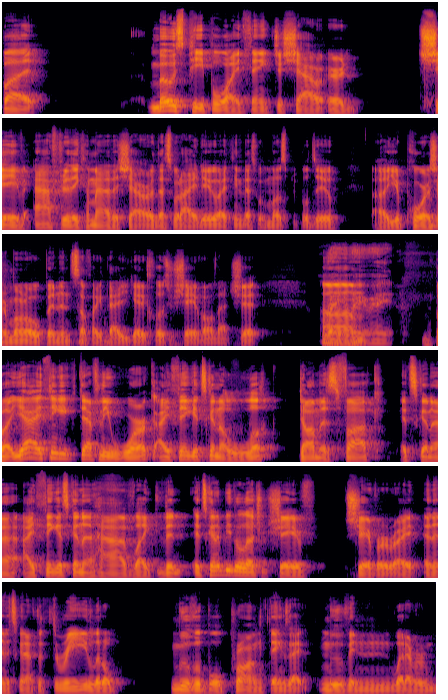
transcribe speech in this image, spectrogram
But most people I think just shower or shave after they come out of the shower. That's what I do. I think that's what most people do. Uh, your pores are more open and stuff like that. You get a closer shave, all that shit. Right, um, right, right. But yeah, I think it could definitely work. I think it's gonna look dumb as fuck. It's gonna. I think it's gonna have like the. It's gonna be the electric shave shaver, right? And then it's gonna have the three little movable prong things that move in whatever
